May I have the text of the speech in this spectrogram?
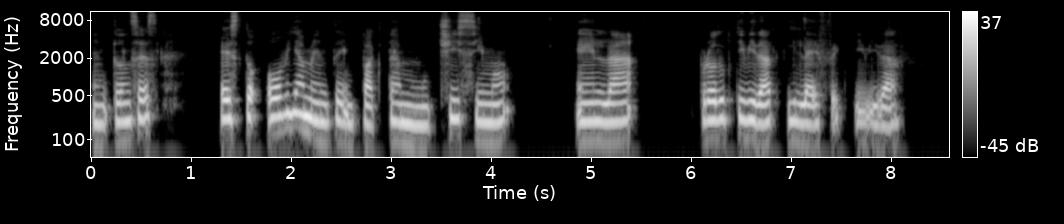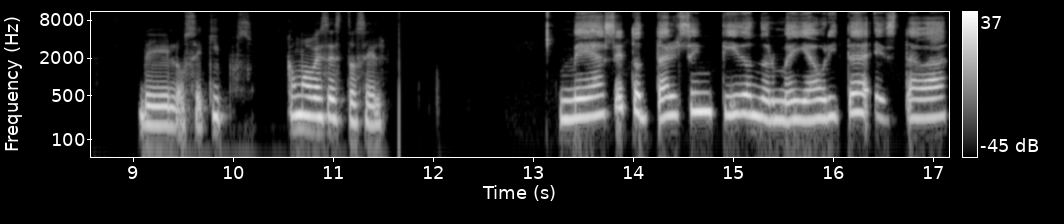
Entonces, esto obviamente impacta muchísimo en la productividad y la efectividad de los equipos. ¿Cómo ves esto, Cel? Me hace total sentido, Norma, y ahorita estaba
